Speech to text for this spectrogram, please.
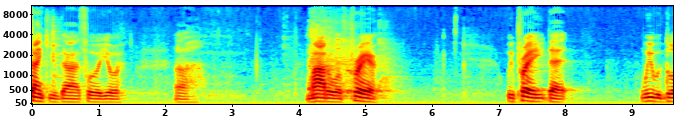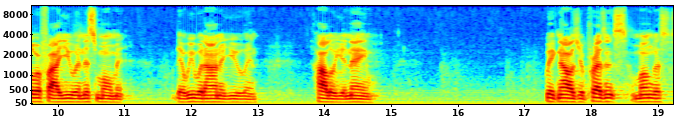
thank you, God, for your uh, motto of prayer. We pray that we would glorify you in this moment, that we would honor you and hallow your name. We acknowledge your presence among us.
